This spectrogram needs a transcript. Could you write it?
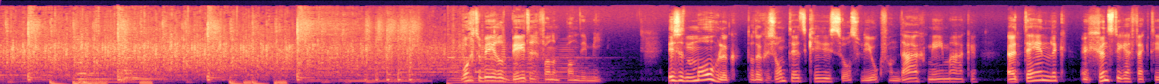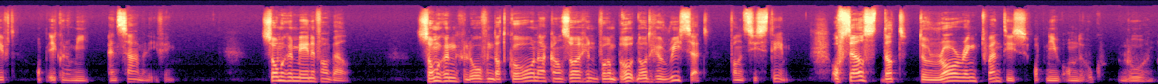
Wordt de wereld beter van een pandemie? Is het mogelijk dat een gezondheidscrisis zoals we die ook vandaag meemaken uiteindelijk een gunstig effect heeft op economie en samenleving? Sommigen menen van wel. Sommigen geloven dat corona kan zorgen voor een broodnodige reset van het systeem. Of zelfs dat de Roaring Twenties opnieuw om de hoek loeren.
